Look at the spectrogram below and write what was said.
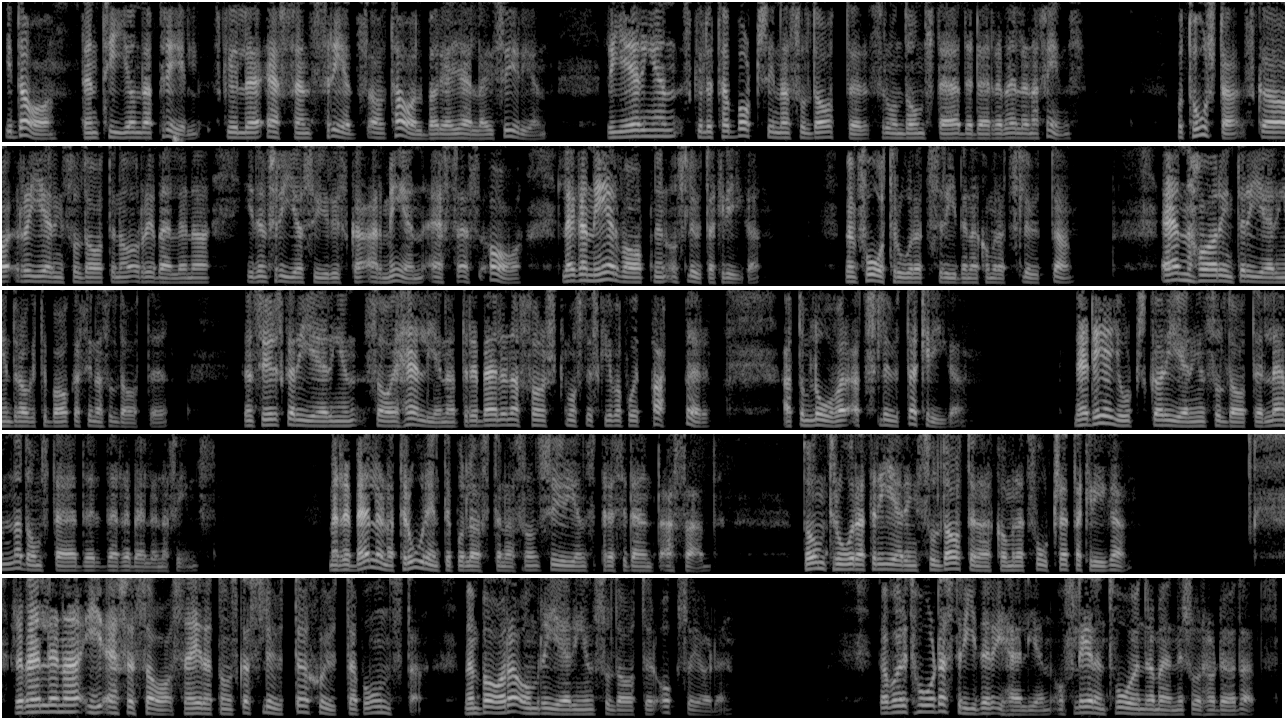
Idag, den 10 april, skulle FNs fredsavtal börja gälla i Syrien. Regeringen skulle ta bort sina soldater från de städer där rebellerna finns. På torsdag ska regeringssoldaterna och rebellerna i den fria syriska armén, FSA, lägga ner vapnen och sluta kriga. Men få tror att striderna kommer att sluta. Än har inte regeringen dragit tillbaka sina soldater. Den syriska regeringen sa i helgen att rebellerna först måste skriva på ett papper att de lovar att sluta kriga. När det är gjort ska regeringens soldater lämna de städer där rebellerna finns. Men rebellerna tror inte på löftena från Syriens president Assad. De tror att regeringssoldaterna kommer att fortsätta kriga. Rebellerna i FSA säger att de ska sluta skjuta på onsdag, men bara om regeringens soldater också gör det. Det har varit hårda strider i helgen och fler än 200 människor har dödats.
